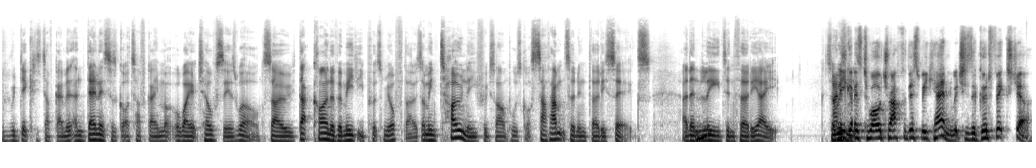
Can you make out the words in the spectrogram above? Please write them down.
a ridiculously tough game, and Dennis has got a tough game away at Chelsea as well. So that kind of immediately puts me off those. I mean, Toney, for example, has got Southampton in 36, and then mm. Leeds in 38. So and he goes to Old Trafford this weekend, which is a good fixture.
